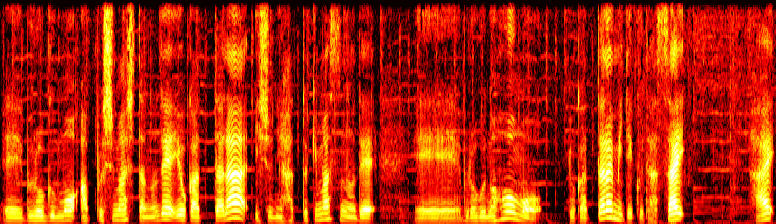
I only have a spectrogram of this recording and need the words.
えー、ブログもアップしましたのでよかったら一緒に貼っときますので、えー、ブログの方もよかったら見てください。はい、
